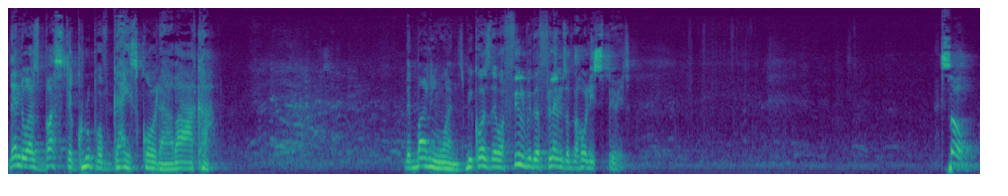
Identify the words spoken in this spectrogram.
Then there was bust a group of guys called Abaka. The burning ones, because they were filled with the flames of the Holy Spirit. So,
